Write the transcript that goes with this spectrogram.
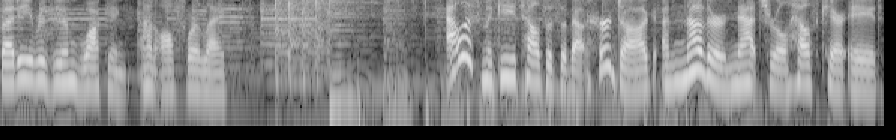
Buddy resumed walking on all four legs. Alice McGee tells us about her dog, another natural healthcare aid.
